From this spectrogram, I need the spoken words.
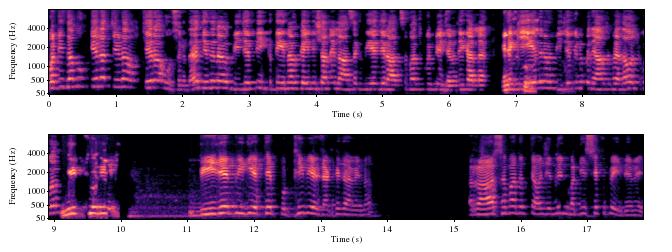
ਪੱਟੀ ਸਾਹਿਬ ਉਹ ਕਿਹੜਾ ਚਿਹਰਾ ਚਿਹਰਾ ਹੋ ਸਕਦਾ ਹੈ ਜਿਹਦੇ ਨਾਲ ਬੀਜੇਪੀ ਇੱਕ ਤੀਰ ਨਾਲ ਕਈ ਨਿਸ਼ਾਨੇ ਲਾ ਸਕਦੀ ਹੈ? ਜੇ ਰਾਜ ਸਭਾ 'ਚ ਕੋਈ ਭੇਜਣ ਦੀ ਗੱਲ ਹੈ ਤੇ ਕੀ ਇਹਦੇ ਨਾਲ ਬੀਜੇਪੀ ਨੂੰ ਪੰਜਾਬ 'ਚ ਫਾਇਦਾ ਹੋ ਜਾਊਗਾ? ਬੀਜੇਪੀ ਦੀ ਇੱਥੇ ਪੁੱਠੀ ਵੀ ਲਟਕ ਜਾਵੇ ਨਾ ਰਾਜ ਸਭਾ ਦੇ ਚਾਹ ਜਿੰਨੇ ਮਰਜ਼ੀ ਸਿੱਖ ਭੇਜ ਦੇਵੇ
